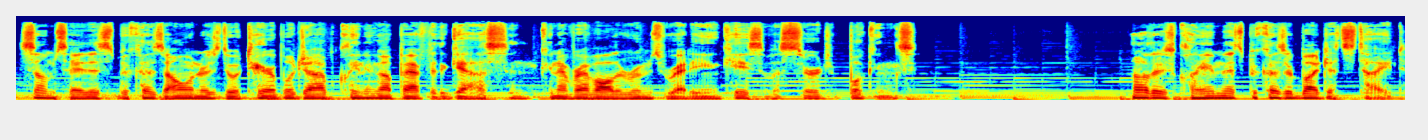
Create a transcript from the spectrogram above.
Some say this is because the owners do a terrible job cleaning up after the guests and can never have all the rooms ready in case of a surge of bookings. Others claim that's because their budget's tight,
